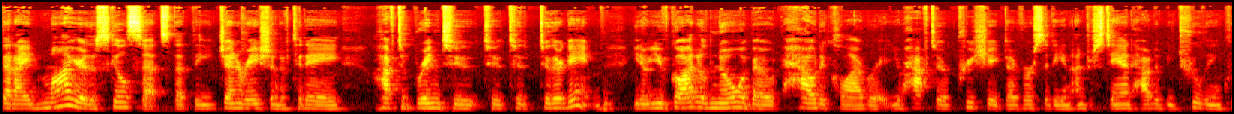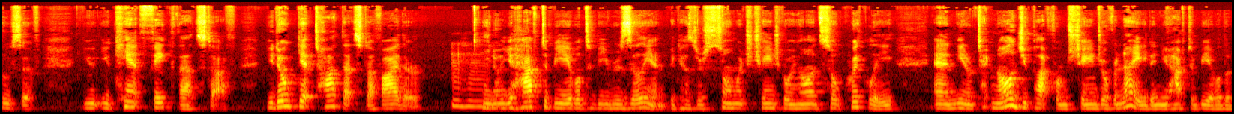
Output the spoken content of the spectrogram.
that I admire the skill sets that the generation of today have to bring to, to to to their game. You know, you've got to know about how to collaborate. You have to appreciate diversity and understand how to be truly inclusive. You you can't fake that stuff. You don't get taught that stuff either. Mm-hmm. You know, you have to be able to be resilient because there's so much change going on so quickly. And, you know, technology platforms change overnight and you have to be able to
